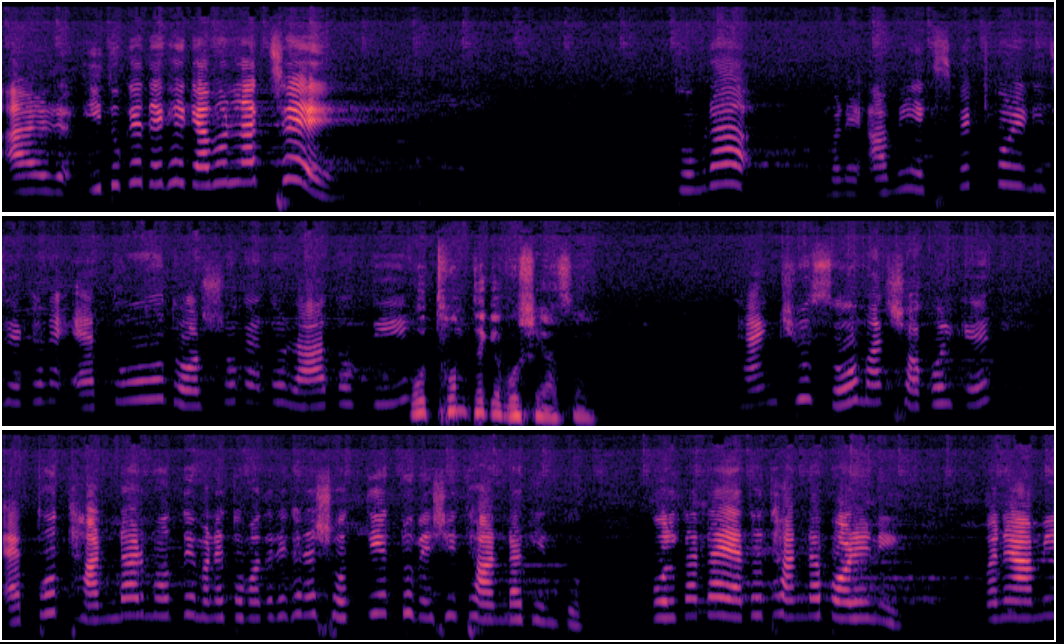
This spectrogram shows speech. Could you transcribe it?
আর ইতুকে দেখে কেমন লাগছে? তোমরা মানে আমি এক্সপেক্ট করিনি যে এখানে এত দর্শক এত রাত অবধি। প্রথম থেকে বসে আছে। থ্যাংক ইউ সো মাচ সকলকে। এত ঠান্ডার মধ্যে মানে তোমাদের এখানে সত্যি একটু বেশি ঠান্ডা কিন্তু। কলকাতায় এত ঠান্ডা পড়েনি। মানে আমি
